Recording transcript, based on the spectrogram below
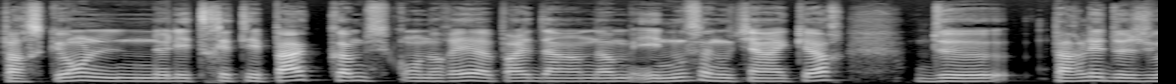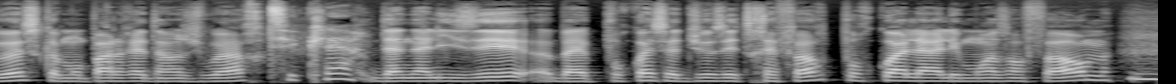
parce qu'on ne les traitait pas comme ce qu'on aurait parlé d'un homme. Et nous, ça nous tient à cœur de parler de joueuses comme on parlerait d'un joueur. C'est clair. D'analyser euh, bah, pourquoi cette joueuse est très forte, pourquoi là elle est moins en forme, mm.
